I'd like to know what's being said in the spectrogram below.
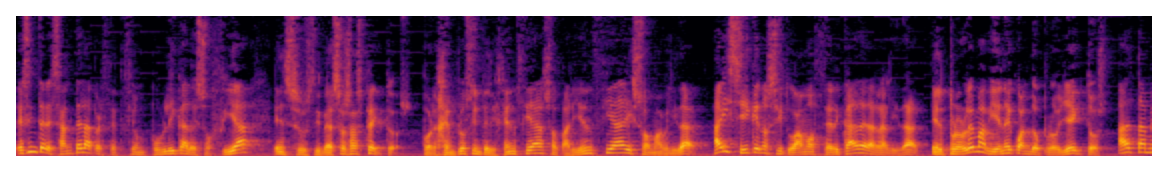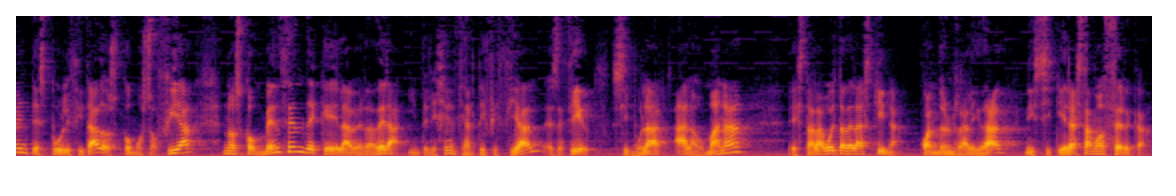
es interesante la percepción pública de Sofía en sus diversos aspectos, por ejemplo su inteligencia, su apariencia y su amabilidad. Ahí sí que nos situamos cerca de la realidad. El problema viene cuando proyectos altamente publicitados como Sofía nos convencen de que la verdadera inteligencia artificial, es decir, simular a la humana, está a la vuelta de la esquina, cuando en realidad ni siquiera estamos cerca.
